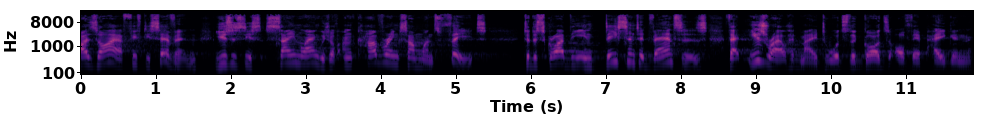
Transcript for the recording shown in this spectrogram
Isaiah 57 uses this same language of uncovering someone's feet to describe the indecent advances that Israel had made towards the gods of their pagan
